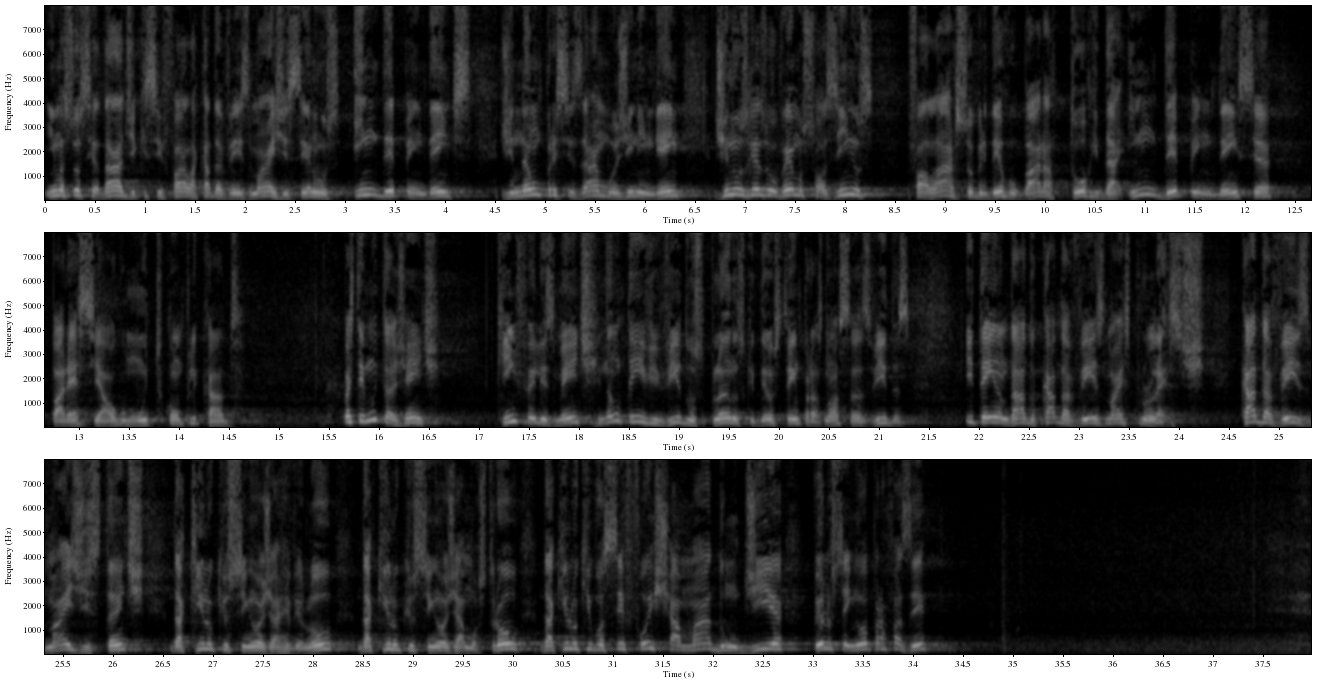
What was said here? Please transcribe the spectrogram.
Em uma sociedade que se fala cada vez mais de sermos independentes, de não precisarmos de ninguém, de nos resolvermos sozinhos, falar sobre derrubar a torre da independência parece algo muito complicado. Mas tem muita gente que, infelizmente, não tem vivido os planos que Deus tem para as nossas vidas e tem andado cada vez mais para o leste cada vez mais distante daquilo que o Senhor já revelou, daquilo que o Senhor já mostrou, daquilo que você foi chamado um dia pelo Senhor para fazer.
